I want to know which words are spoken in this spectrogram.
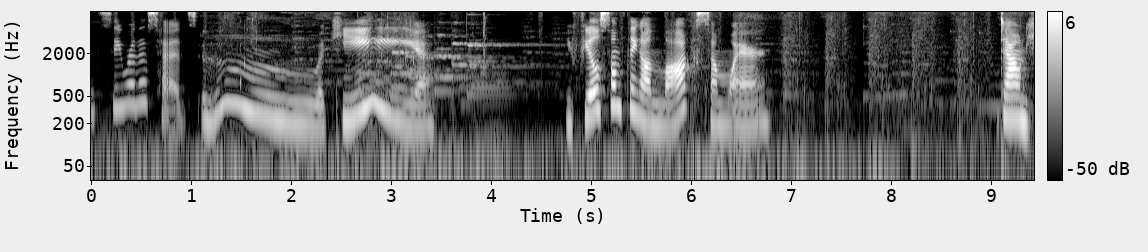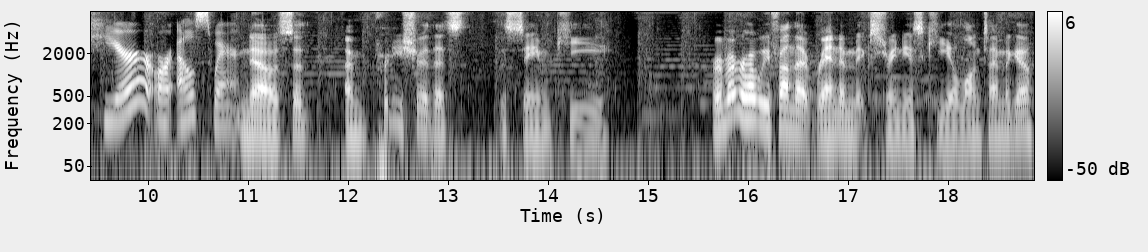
Let's see where this heads. Ooh, a key. You feel something unlock somewhere. Down here or elsewhere? No, so I'm pretty sure that's the same key. Remember how we found that random extraneous key a long time ago?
